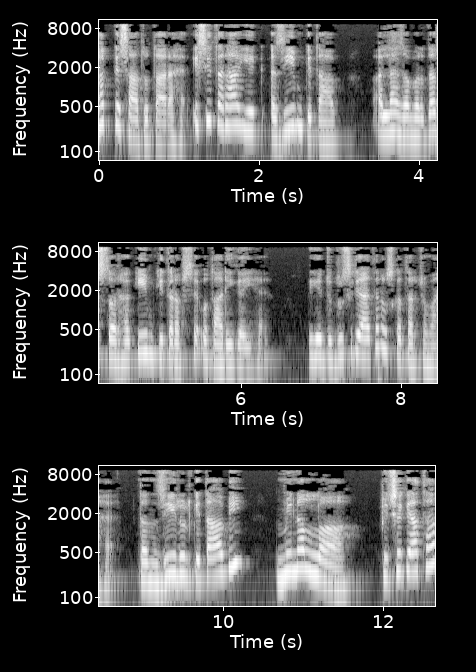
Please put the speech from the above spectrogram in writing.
حق کے ساتھ اتارا ہے۔ اسی طرح یہ ایک عظیم کتاب اللہ زبردست اور حکیم کی طرف سے اتاری گئی ہے۔ یہ جو دوسری آیت ہے اس کا ترجمہ ہے۔ تنزیل الکتابی من اللہ۔ پیچھے کیا تھا؟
